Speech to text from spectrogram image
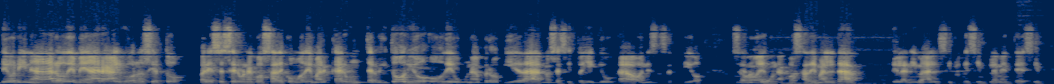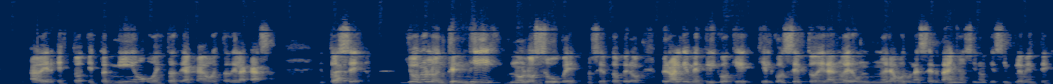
de, orinar o de mear algo, ¿no es cierto?, parece ser una cosa de como de marcar un territorio o de una propiedad. No sé si estoy equivocado en ese sentido. O sea, no, es una cosa de maldad del animal, sino que simplemente decir, a ver, esto, esto es mío o esto es de acá o esto es de la casa. Entonces, yo no lo entendí, no lo supe, ¿no es cierto? Pero, pero alguien me explicó que, que el concepto era no, era no era por un hacer daño, sino que simplemente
